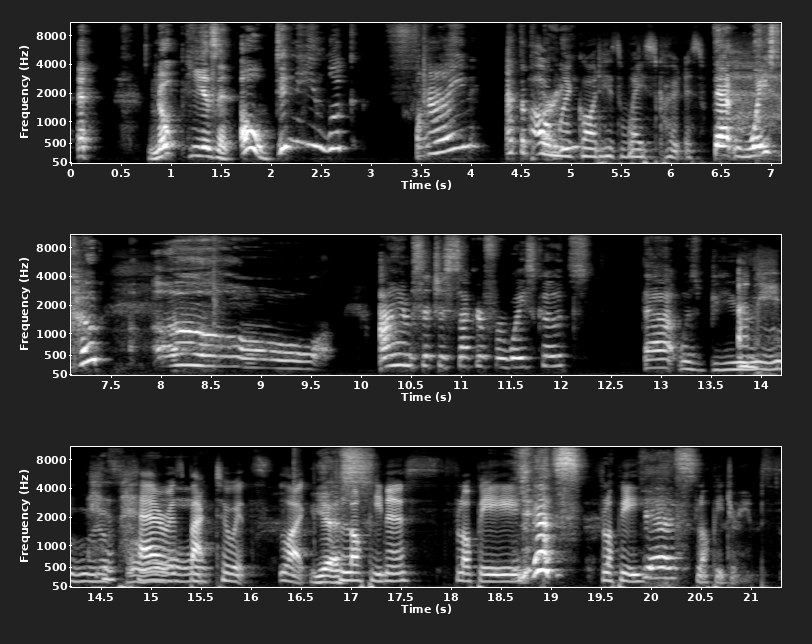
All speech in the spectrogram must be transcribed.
nope, he isn't. Oh, didn't he look fine at the party? oh my god, his waistcoat is That waistcoat? Oh, I am such a sucker for waistcoats. That was beautiful. and his hair is back to its like Yes. floppiness, floppy, Yes, floppy, yes, floppy dreams.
